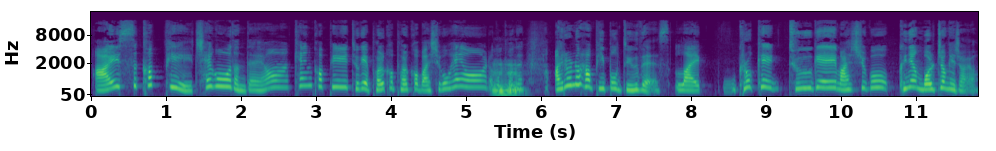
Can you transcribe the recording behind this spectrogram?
아이스 커피 최고던데요. 캔 커피 두 개 벌컥벌컥 마시고 해요. 라고 보내. I don't know how people do this. Like 그렇게 두 개 마시고 그냥 멀쩡해져요.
